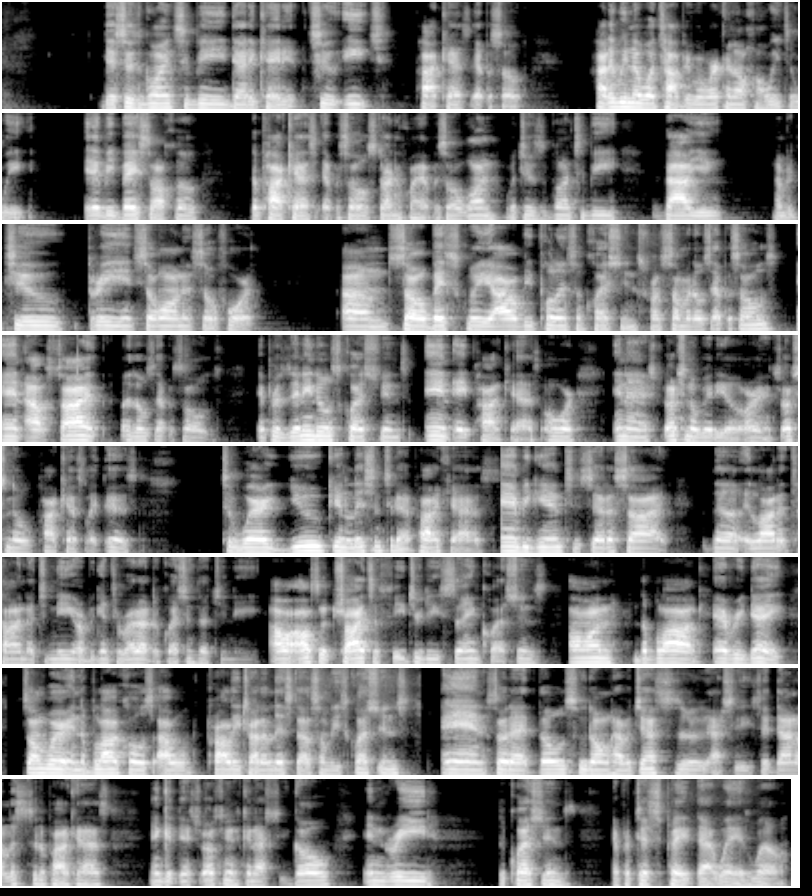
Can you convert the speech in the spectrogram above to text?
this is going to be dedicated to each podcast episode. How do we know what topic we're working on from week to week? It'll be based off of the podcast episode, starting from episode one, which is going to be value, number two, three, and so on and so forth. Um, so basically, I'll be pulling some questions from some of those episodes and outside of those episodes and presenting those questions in a podcast or in an instructional video or an instructional podcast like this to where you can listen to that podcast and begin to set aside the allotted time that you need or begin to write out the questions that you need. I'll also try to feature these same questions on the blog every day somewhere in the blog post, I will probably try to list out some of these questions. And so that those who don't have a chance to actually sit down and listen to the podcast and get the instructions can actually go and read the questions and participate that way as well.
